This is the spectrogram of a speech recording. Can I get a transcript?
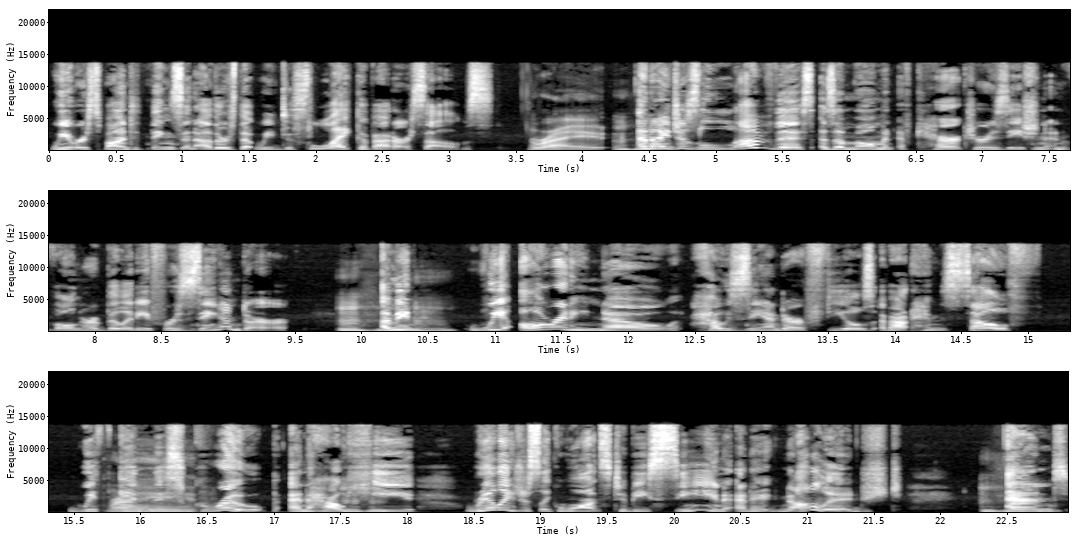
we respond to things in others that we dislike about ourselves. Right. Mhm. And I just love this as a moment of characterization and vulnerability for Xander. I mean, Mhm. we already know how Xander feels about himself within this group and how Mhm. he really just like wants to be seen and acknowledged. Mhm. And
